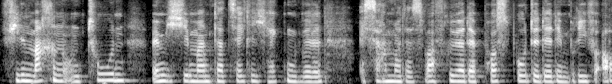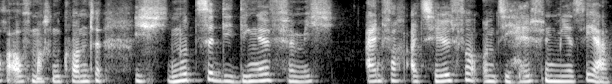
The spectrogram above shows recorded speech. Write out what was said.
viel machen und tun, wenn mich jemand tatsächlich hacken will. Ich sag mal, das war früher der Postbote, der den Brief auch aufmachen konnte. Ich nutze die Dinge für mich einfach als Hilfe und sie helfen mir sehr.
